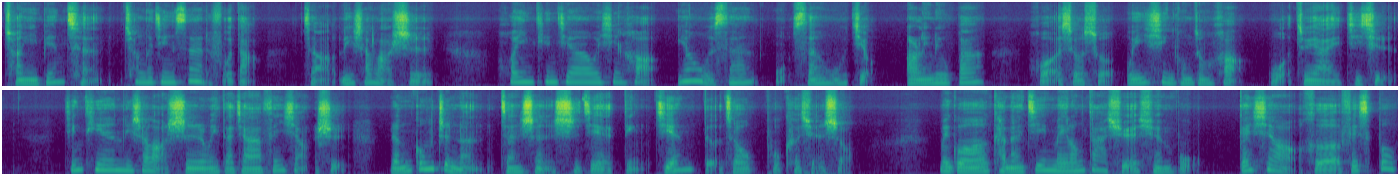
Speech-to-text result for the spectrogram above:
创意编程、创客竞赛的辅导，找丽莎老师。欢迎添加微信号幺五三五三五九二零六八，或搜索微信公众号“我最爱机器人”。今天丽莎老师为大家分享的是人工智能战胜世界顶尖德州扑克选手。美国卡耐基梅隆大学宣布，该校和 Facebook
